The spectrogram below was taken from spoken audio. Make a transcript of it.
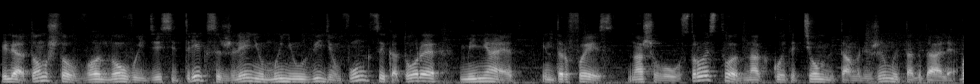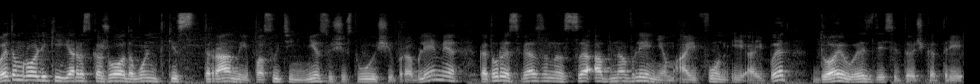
или о том, что в новой 10.3, к сожалению, мы не увидим функции, которая меняет интерфейс нашего устройства на какой-то темный там режим и так далее. В этом ролике я расскажу о довольно-таки странной, по сути несуществующей проблеме, которая связана с обновлением iPhone и iPad до iOS 10.3.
